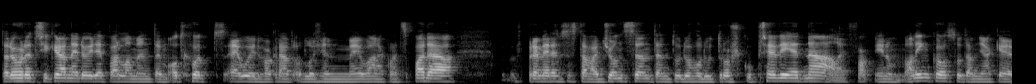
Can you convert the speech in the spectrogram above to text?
Ta dohoda třikrát nedojde parlamentem, odchod z EU je dvakrát odložen, Mayová nakonec spadá, v premiérem se stává Johnson, ten tu dohodu trošku převyjedná, ale fakt jenom malinko, jsou tam nějaké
